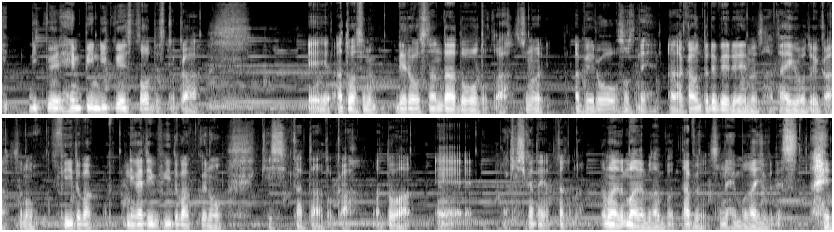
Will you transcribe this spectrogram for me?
リク返品リクエストですとか、えー、あとはそのベロースタンダードとか、そのアベロー、そうですね、アカウントレベルへの対応というか、そのフィードバック、ネガティブフィードバックの消し方とか、あとは、えー、消し方やったかなまあ、まあでも多分、多分その辺も大丈夫です。はい。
